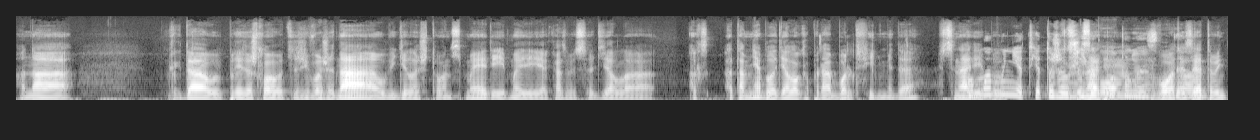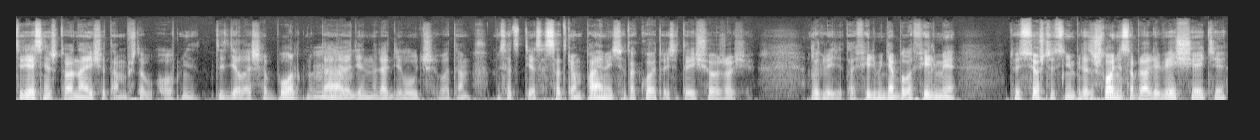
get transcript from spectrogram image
она, когда произошло, вот его жена увидела, что он с Мэри, и Мэри, оказывается, делала... А, там не было диалога про аборт в фильме, да? В сценарии По-моему, был. нет, я тоже уже запуталась. Вот, да. этого интереснее, что она еще там, что «Ох, мне- ты сделаешь аборт, ну да, Мгм. ради, ради лучшего, там, мы тебе сотрем память, все такое, то есть это еще жестче выглядит. А в фильме не было. В фильме, то есть все, что с ним произошло, они собрали вещи эти,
